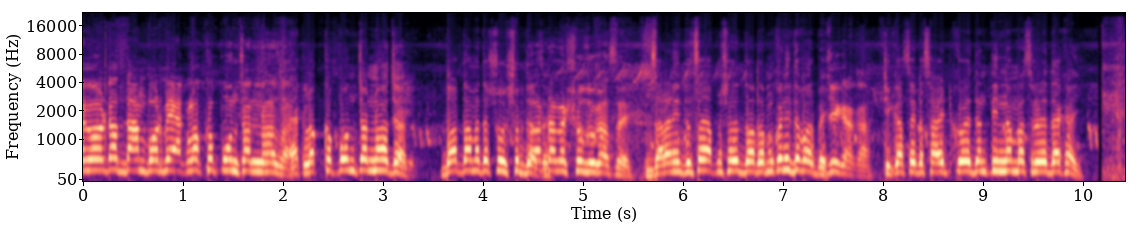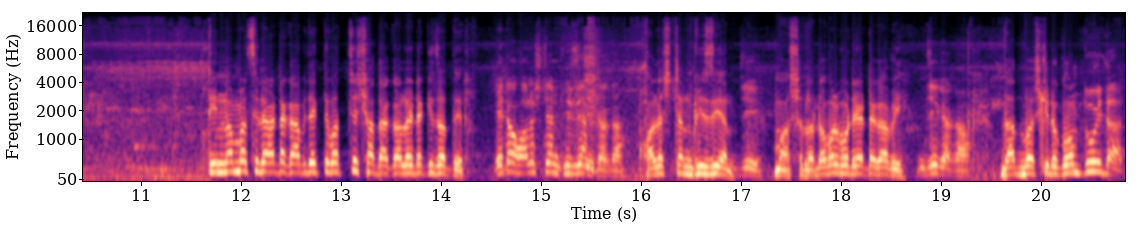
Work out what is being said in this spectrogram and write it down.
এগারোটার দাম পড়বে এক লক্ষ পঞ্চান্ন হাজার। এক লক্ষ পঞ্চান্ন হাজার। দর দামে তো সুযোগ সুবিধা আছে। দামের সুযোগ আছে। যারা নিতে চায় আপনার সাথে দর দাম করে নিতে পারবে। জি কাকা। ঠিক আছে এটা সাইড করে দেন তিন নাম্বার সিলেটে দেখাই। তিন নম্বর সিলে একটা গাবি দেখতে পাচ্ছি সাদা কালো এটা কি জাতের? এটা হলস্টেন ফিজিয়ান কাকা। হলস্টান ভিজিয়ান জি। মাশাল্লাহ ডবল বডি একটা গাবি। জি কাকা। দাঁত বয়স কীরকম? দুই দাঁত।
